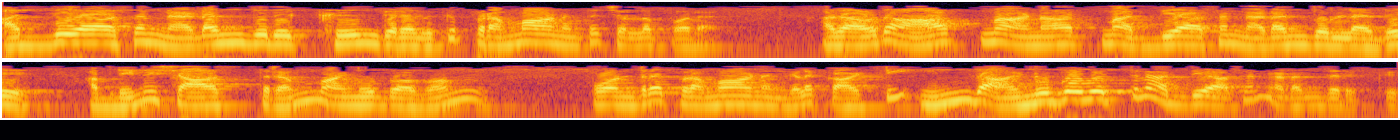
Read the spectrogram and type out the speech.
அத்தியாசம் நடந்திருக்குங்கிறதுக்கு பிரமாணத்தை சொல்ல போற. அதாவது ஆத்ம அனாத்ம அத்தியாசம் நடந்துள்ளது அப்படின்னு சாஸ்திரம் அனுபவம் போன்ற பிரமாணங்களை காட்டி இந்த அனுபவத்துல அத்தியாசம் நடந்திருக்கு.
